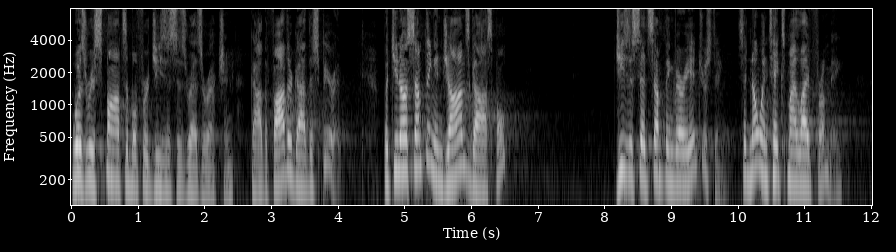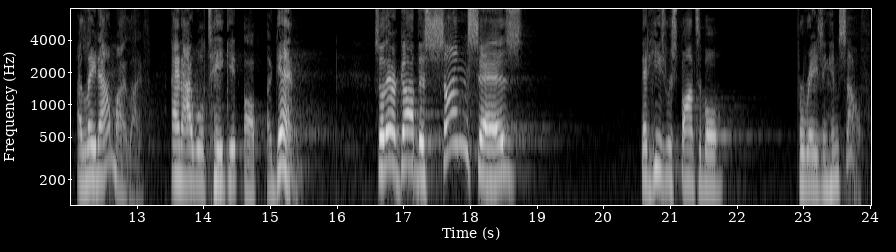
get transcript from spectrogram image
was responsible for Jesus' resurrection God the Father, God the Spirit. But you know something? In John's gospel, Jesus said something very interesting. He said, No one takes my life from me. I lay down my life, and I will take it up again. So there, God the Son says that he's responsible for raising himself.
